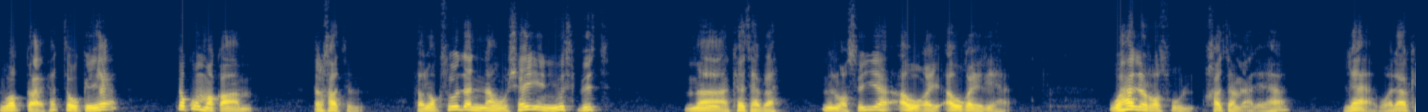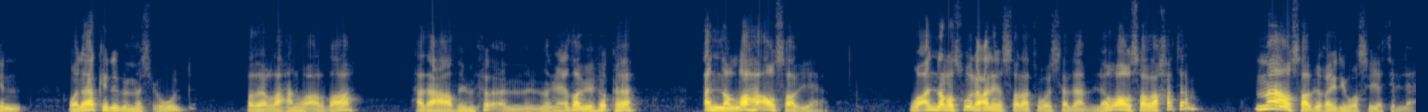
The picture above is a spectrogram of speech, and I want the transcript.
يوقع فالتوقيع يقوم مقام الختم. فالمقصود أنه شيء يثبت ما كتبه من وصية أو غير أو غيرها. وهل الرسول ختم عليها؟ لا. ولكن ولكن ابن مسعود رضي الله عنه وأرضاه هذا عظيم من عظم فقهه أن الله أوصى بها. وأن الرسول عليه الصلاة والسلام لو أوصى وختم ما أوصى بغير وصية الله.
